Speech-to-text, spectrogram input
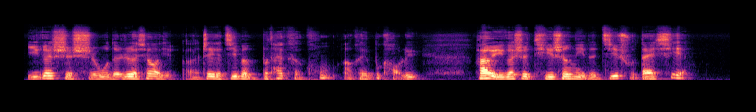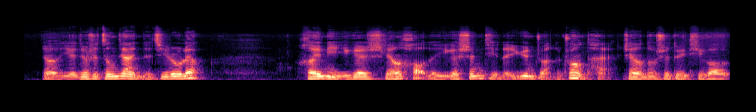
一个是食物的热效应，啊，这个基本不太可控啊，可以不考虑。还有一个是提升你的基础代谢，啊，也就是增加你的肌肉量和你一个良好的一个身体的运转的状态，这样都是对提高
